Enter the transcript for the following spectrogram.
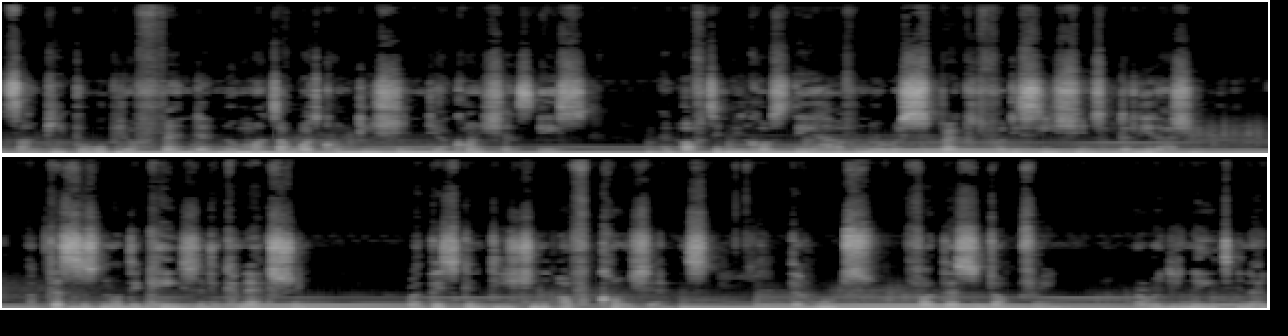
some people will be offended no matter what condition their conscience is, often because they have no respect for decisions of the leadership. But this is not the case in the connection with this condition of conscience. The roots for this doctrine originate in an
